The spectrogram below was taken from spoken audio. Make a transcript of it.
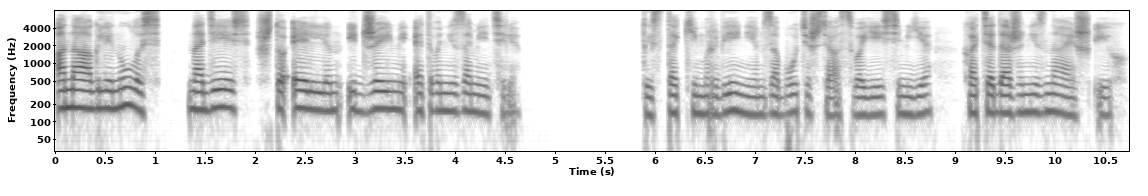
Она оглянулась, надеясь, что Эллен и Джейми этого не заметили. Ты с таким рвением заботишься о своей семье, хотя даже не знаешь их.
